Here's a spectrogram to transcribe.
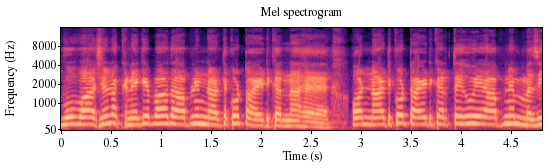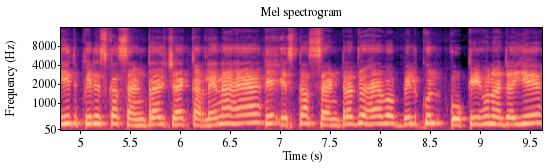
वो वाशर रखने के बाद आपने नट को टाइट करना है। और नट को टाइट करते हुए आपने मजीद फिर इसका सेंट्राइज चेक कर लेना है कि इसका सेंटर जो है वो बिल्कुल ओके होना चाहिए।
